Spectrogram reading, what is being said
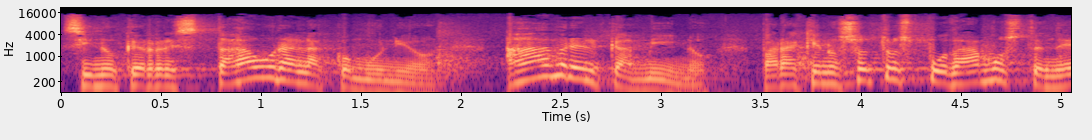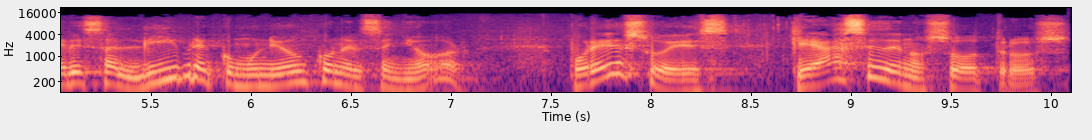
sino que restaura la comunión, abre el camino para que nosotros podamos tener esa libre comunión con el Señor. Por eso es que hace de nosotros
